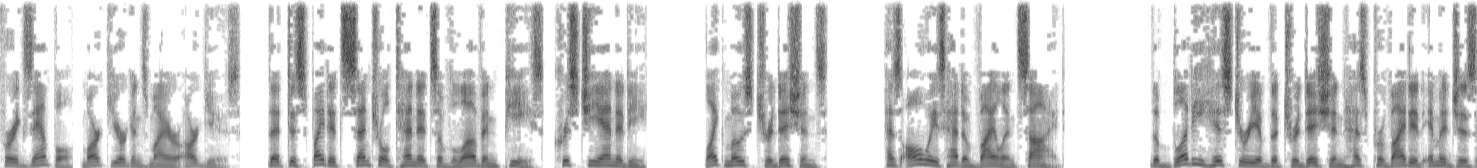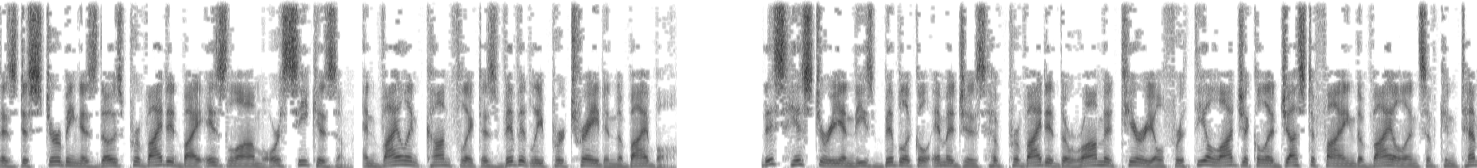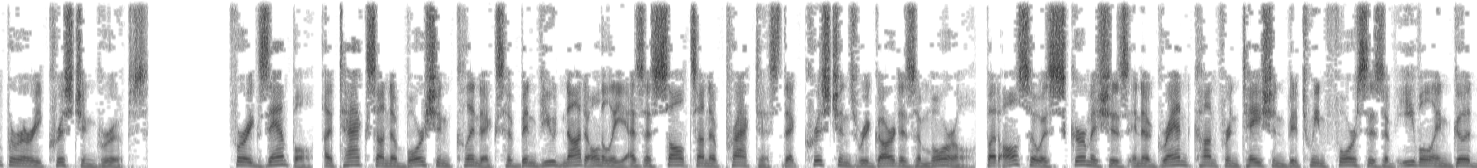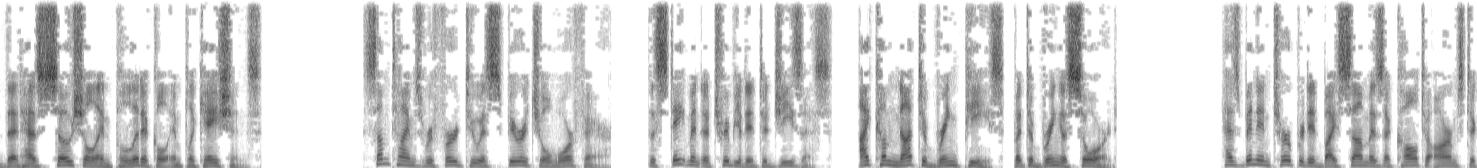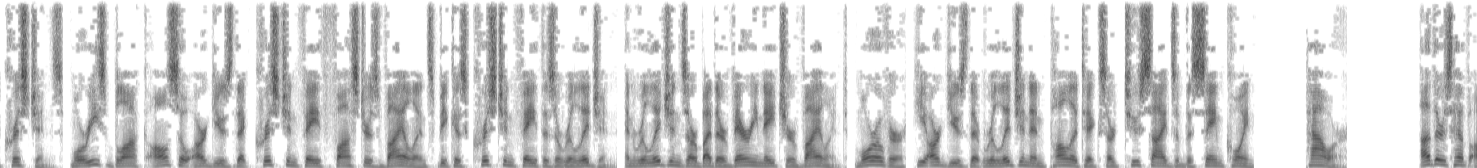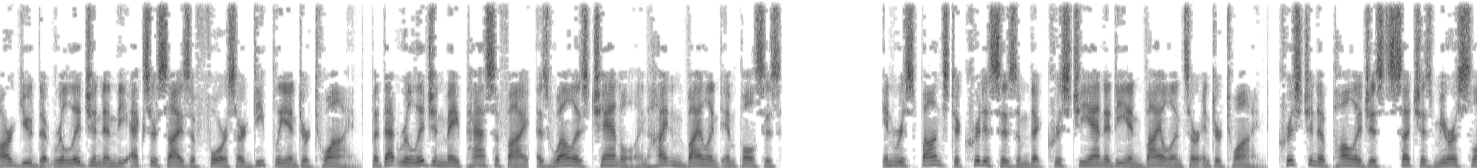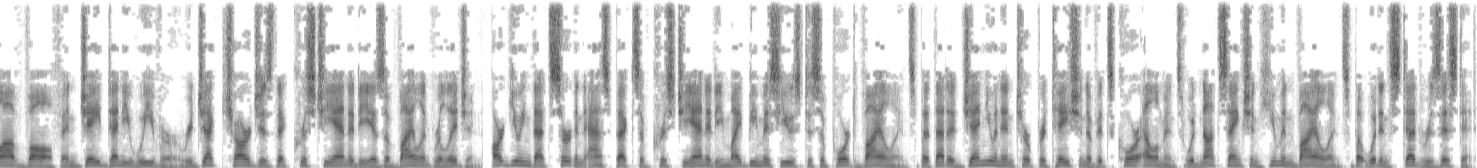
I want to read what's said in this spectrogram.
For example, Mark Juergensmeyer argues that despite its central tenets of love and peace, Christianity—like most traditions—has always had a violent side. The bloody history of the tradition has provided images as disturbing as those provided by Islam or Sikhism, and violent conflict is vividly portrayed in the Bible. This history and these biblical images have provided the raw material for theological justifying the violence of contemporary Christian groups. For example, attacks on abortion clinics have been viewed not only as assaults on a practice that Christians regard as immoral, but also as skirmishes in a grand confrontation between forces of evil and good that has social and political implications. Sometimes referred to as spiritual warfare. The statement attributed to Jesus, "'I come not to bring peace, but to bring a sword' has been interpreted by some as a call to arms to Christians. Maurice Bloch also argues that Christian faith fosters violence because Christian faith is a religion, and religions are by their very nature violent. Moreover, he argues that religion and politics are two sides of the same coin power. Others have argued that religion and the exercise of force are deeply intertwined, but that religion may pacify, as well as channel and heighten violent impulses. In response to criticism that Christianity and violence are intertwined, Christian apologists such as Miroslav Volf and J. Denny Weaver reject charges that Christianity is a violent religion, arguing that certain aspects of Christianity might be misused to support violence but that a genuine interpretation of its core elements would not sanction human violence but would instead resist it.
